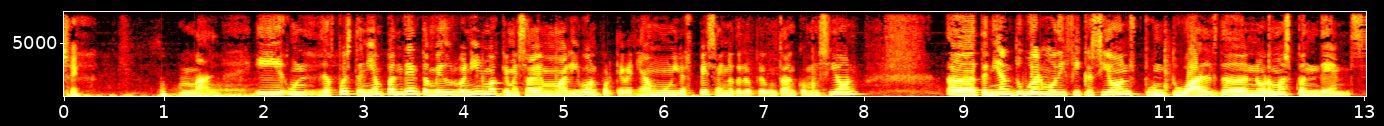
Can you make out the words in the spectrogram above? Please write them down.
sí. Mal. Y un, después tenían pendent també d'urbanisme, que me sabe mal bon, porque venía muy espesa y no te lo he preguntado en comisión. Eh, tenien dues modificacions puntuals de normes pendents.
